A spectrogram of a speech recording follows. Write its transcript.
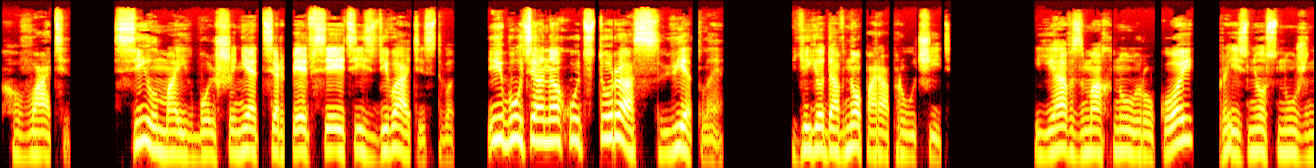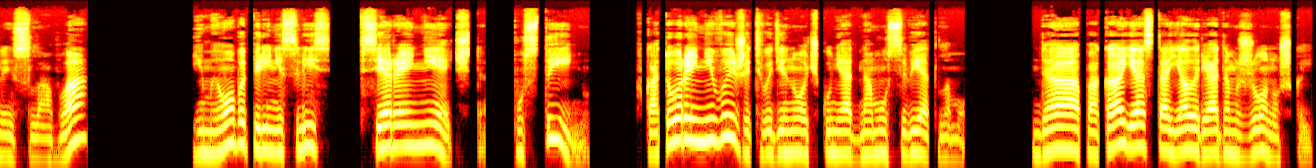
Хватит. Сил моих больше нет терпеть все эти издевательства. И будь она хоть сто раз светлая. Ее давно пора проучить. Я взмахнул рукой, произнес нужные слова, и мы оба перенеслись в серое нечто, пустыню, в которой не выжить в одиночку ни одному светлому. Да, пока я стоял рядом с женушкой.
